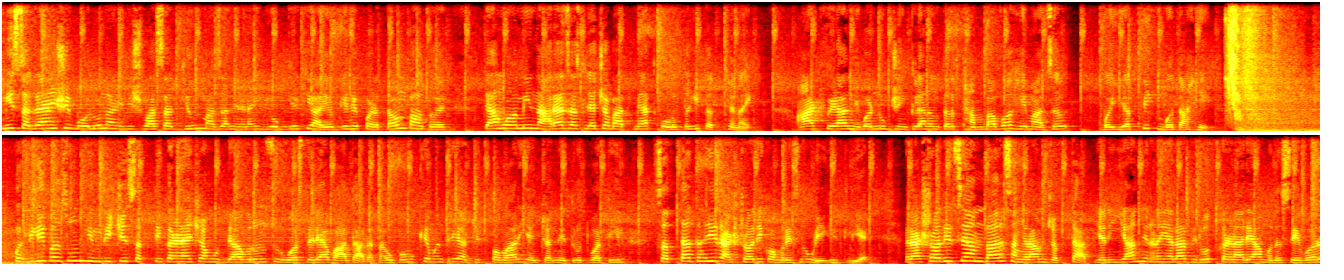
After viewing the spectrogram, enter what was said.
मी सगळ्यांशी बोलून आणि विश्वासात घेऊन माझा निर्णय योग्य की अयोग्य हे पडताळून पाहतोय. त्यामुळे मी नाराज असल्याच्या बातम्यात कोणतंही तथ्य नाही. आठ वेळा निवडणूक जिंकल्यानंतर थांबावं हे माझं वैयक्तिक मत आहे. पहिलीपासून हिंदीची सक्ती करण्याच्या मुद्द्यावरून सुरू असलेल्या वादात आता उपमुख्यमंत्री अजित पवार यांच्या नेतृत्वातील सत्ताधारी राष्ट्रवादी काँग्रेसनं उडी घेतली आहे. राष्ट्रवादीचे आमदार संग्राम जगताप यांनी या निर्णयाला विरोध करणाऱ्या मनसेवर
